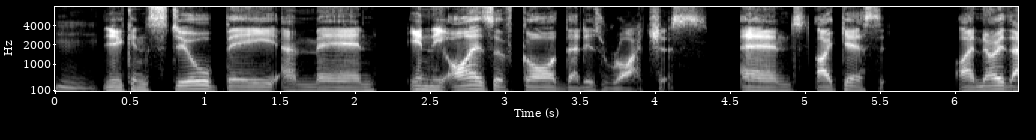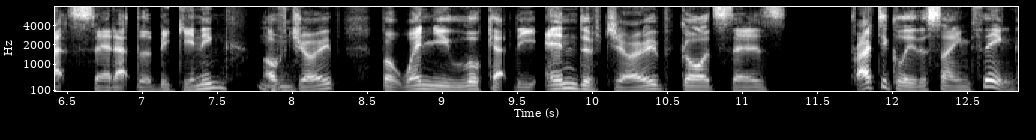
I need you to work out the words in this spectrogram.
Mm. You can still be a man in the eyes of God that is righteous. And I guess I know that's said at the beginning of Mhm. Job, but when you look at the end of Job, God says practically the same thing.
